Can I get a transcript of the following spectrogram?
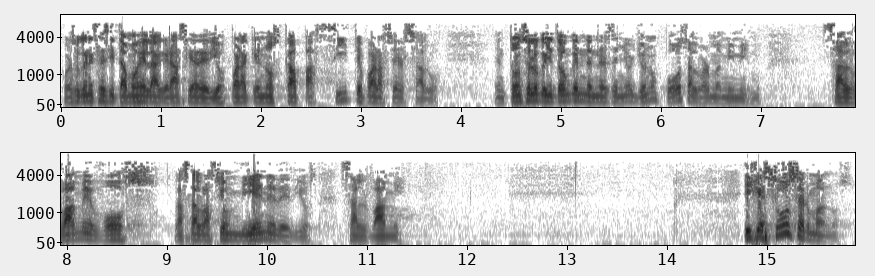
Por eso que necesitamos de la gracia de Dios para que nos capacite para ser salvos. Entonces lo que yo tengo que entender, Señor, yo no puedo salvarme a mí mismo. Salvame vos. La salvación viene de Dios. Salvame. Y Jesús, hermanos,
